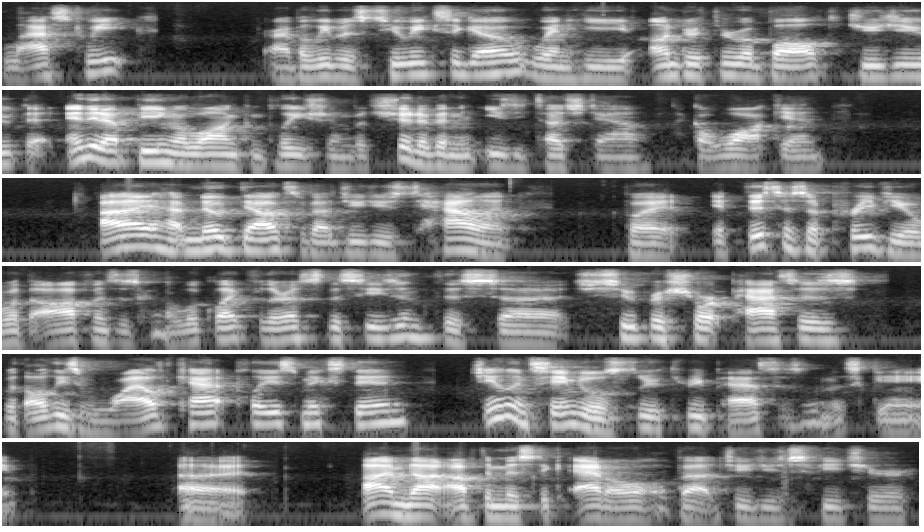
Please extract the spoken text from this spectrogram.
last week, or I believe it was two weeks ago, when he underthrew a ball to Juju that ended up being a long completion, but should have been an easy touchdown, like a walk in. I have no doubts about Juju's talent, but if this is a preview of what the offense is going to look like for the rest of the season, this uh, super short passes with all these wildcat plays mixed in, Jaylen Samuels threw three passes in this game. Uh, I'm not optimistic at all about Juju's future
